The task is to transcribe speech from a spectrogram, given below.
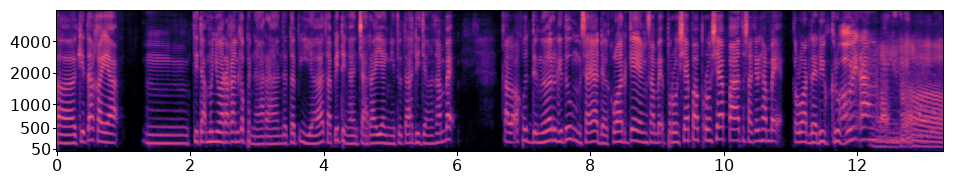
eh, kita kayak hmm, tidak menyuarakan kebenaran, tetap iya, tapi dengan cara yang itu tadi jangan sampai kalau aku dengar gitu, misalnya ada keluarga yang sampai pro siapa pro siapa, terus akhirnya sampai keluar dari grup Oh, WA, Ah,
